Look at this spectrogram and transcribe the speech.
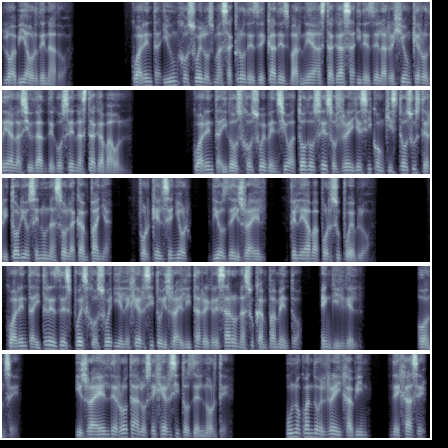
lo había ordenado. 41 Josué los masacró desde Cades Barnea hasta Gaza y desde la región que rodea la ciudad de Gosén hasta Gabaón. 42 Josué venció a todos esos reyes y conquistó sus territorios en una sola campaña, porque el Señor, Dios de Israel, peleaba por su pueblo. 43 Después Josué y el ejército israelita regresaron a su campamento, en Gilgel. 11. Israel derrota a los ejércitos del norte. 1 Cuando el rey Javín, de Jase,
